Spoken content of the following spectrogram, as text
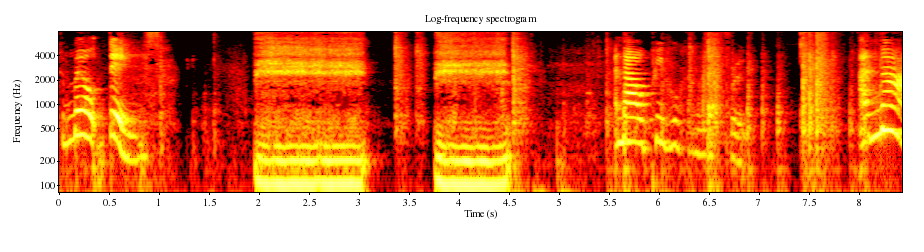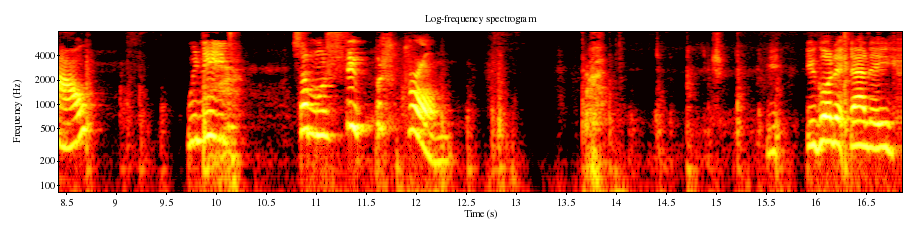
to melt these. And now people can get through. And now we need someone super strong. You, got it, Daddy.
